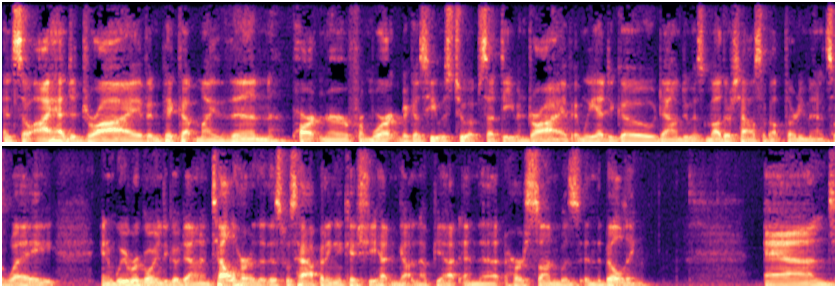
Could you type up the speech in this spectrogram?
and so I had to drive and pick up my then partner from work because he was too upset to even drive, and we had to go down to his mother's house about thirty minutes away. And we were going to go down and tell her that this was happening in case she hadn't gotten up yet and that her son was in the building. And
